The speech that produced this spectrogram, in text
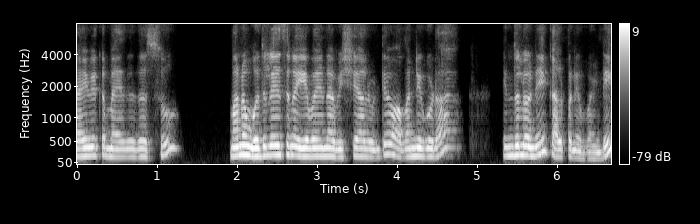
దైవిక మేధస్సు మనం వదిలేసిన ఏవైనా విషయాలు ఉంటే అవన్నీ కూడా ఇందులోనే కల్పనివ్వండి.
